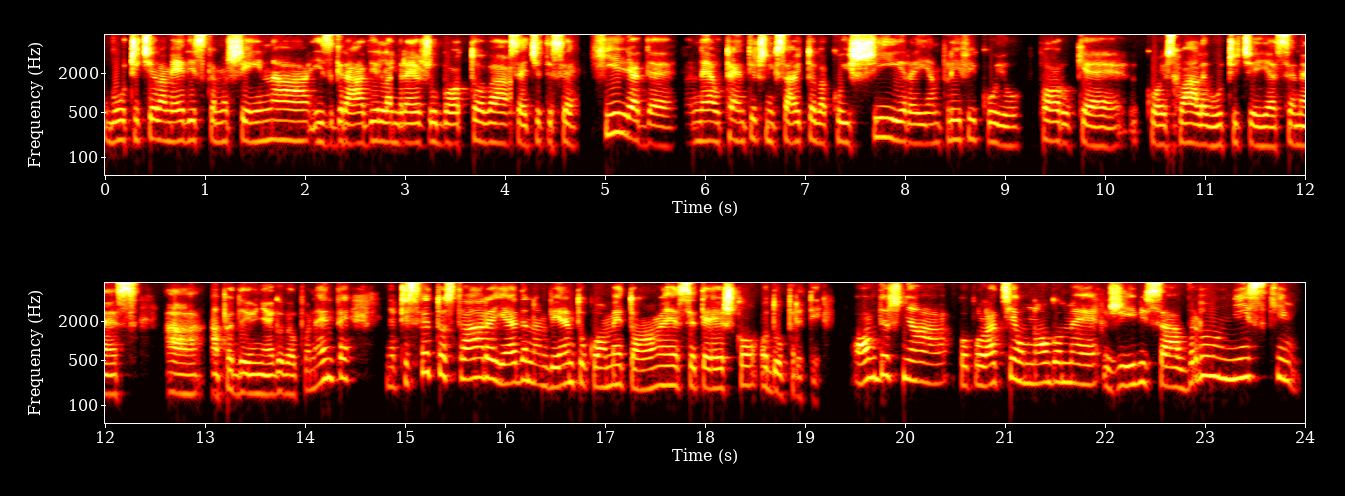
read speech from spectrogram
Vučićeva medijska mašina izgradila mrežu botova, sećate se, hiljade neautentičnih sajtova koji šire i amplifikuju poruke koje hvale Vučića i SNS a napadaju njegove oponente. Znači sve to stvara jedan ambijent u kome tome se teško odupreti. Ovdašnja populacija u mnogome živi sa vrlo niskim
